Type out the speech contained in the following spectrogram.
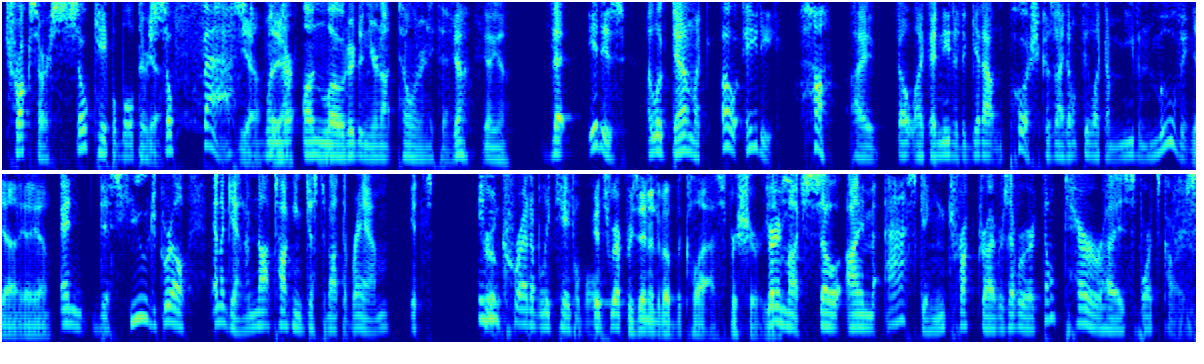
Trucks are so capable; they're Yeah. so fast Yeah, when they are are. unloaded and you're not towing anything. Yeah, yeah, yeah. that it is. I look down like, oh, 80. Huh. I felt like I needed to get out and push because I don't feel like I'm even moving. Yeah, yeah, yeah. And this huge grill. And again, I'm not talking just about the Ram. It's incredibly capable. It's representative of the class for sure. very yes. much. So I'm asking truck drivers everywhere, don't terrorize sports cars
